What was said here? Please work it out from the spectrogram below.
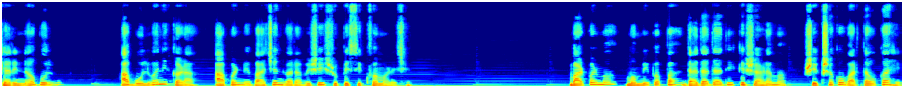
ક્યારે ન બોલવું આ બોલવાની કળા આપણને વાચન દ્વારા વિશેષ રૂપે શીખવા મળે છે. બાળપણમાં મમ્મી, પપ્પા, દાદા, દાદી કે શાળામાં શિક્ષકો વાર્તાઓ કહે.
